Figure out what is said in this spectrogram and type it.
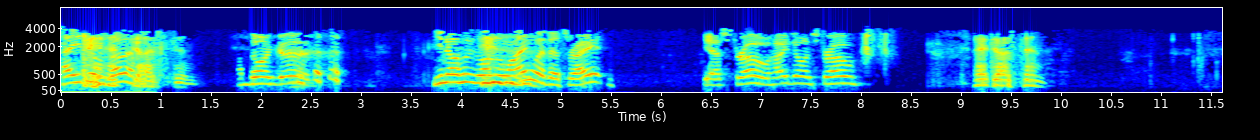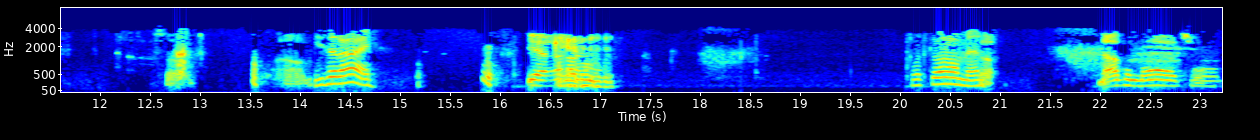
How you doing, brother? Dustin. I'm doing good. you know who's on the line with us, right? yeah, Stro. How you doing, Stro? Hey Dustin. So, um, He said hi. yeah. Um, What's going on, man? nothing much. Um,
